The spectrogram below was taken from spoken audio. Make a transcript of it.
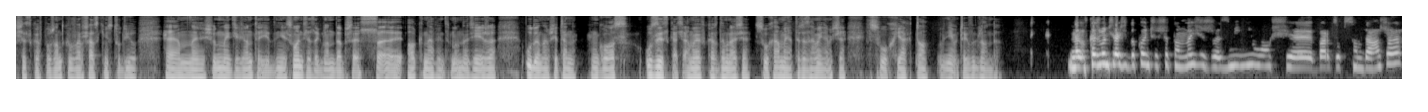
wszystko w porządku w warszawskim studiu em, 7-9. Jedynie słońce zagląda przez e, okna, więc mam nadzieję, że uda nam się ten głos uzyskać. A my w każdym razie słuchamy, ja też zamieniam się w słuch, jak to w Niemczech wygląda. No, w każdym razie dokończę jeszcze tą myśl, że zmieniło się bardzo w sondażach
